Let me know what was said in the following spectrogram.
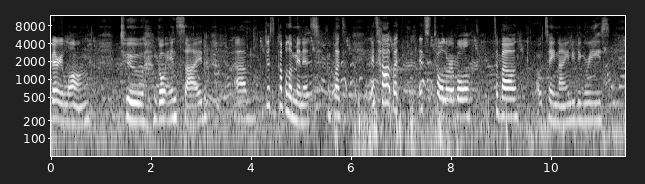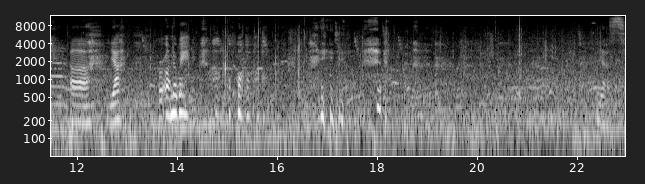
very long to go inside. Um, just a couple of minutes. Plus, it's hot, but it's tolerable. It's about, I would say, 90 degrees. Uh, yeah, we're on the way. yes.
